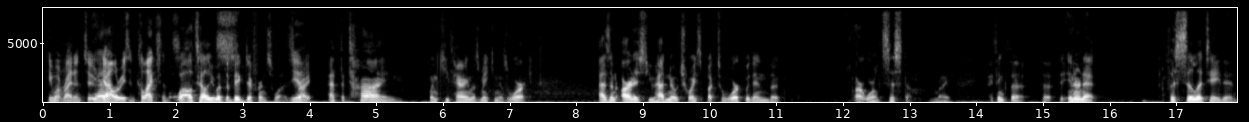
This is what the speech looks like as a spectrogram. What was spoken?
he went right into Yeah. galleries and collections. Well, I'll tell you what the big difference was, Yeah. right? At the time when Keith Haring was making his work, as an artist, you had no choice but to work within the art world system, right? I think the the, the internet facilitated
